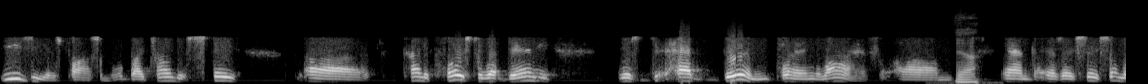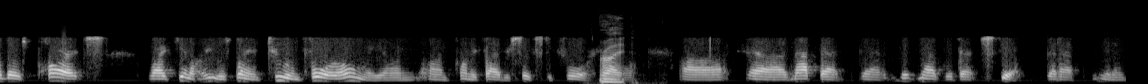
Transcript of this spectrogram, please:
easy as possible by trying to stay uh, kind of close to what Danny was had been playing live. Um, Yeah. and as I say, some of those parts, like you know, he was playing two and four only on on twenty five or six to four. Right. Uh, uh, not that, that, not with that skip that I, you know,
